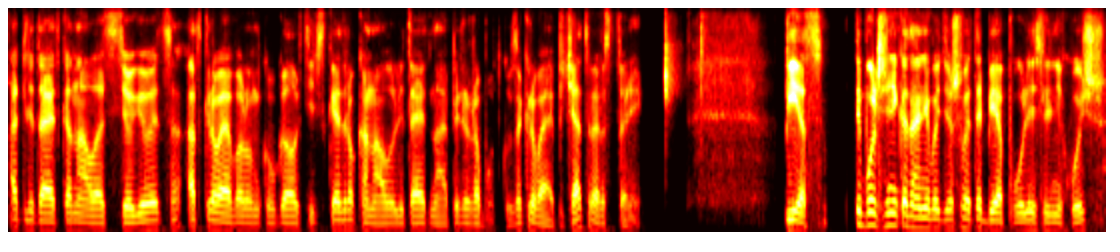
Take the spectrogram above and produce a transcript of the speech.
Отлетает канал, отстегивается. Открывая воронку в галактическое ядро, канал улетает на переработку. Закрывая, печатая, растворяй без. Ты больше никогда не войдешь в это биополе, если не хочешь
